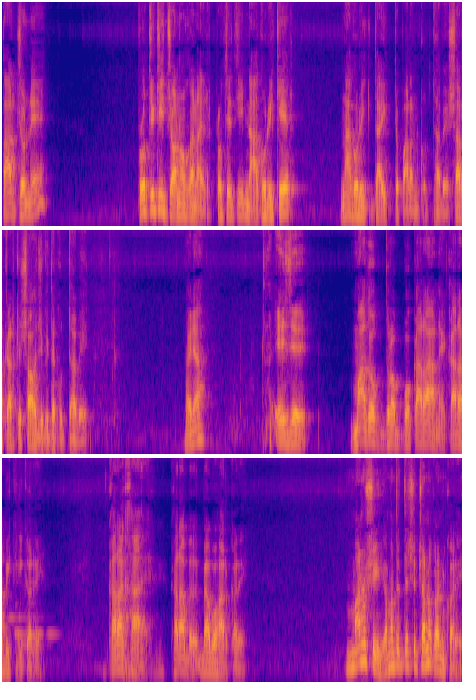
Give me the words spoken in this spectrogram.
তার জন্যে প্রতিটি জনগণের, প্রতিটি নাগরিকের নাগরিক দায়িত্ব পালন করতে হবে, সরকারকে সহযোগিতা করতে হবে। তাই না? এই যে মাদক দ্রব্য কারা আনে, কারা বিক্রি করে, কারা খায়, কারা ব্যবহার করে? মানুষই, আমাদের দেশের জনগণ করে।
